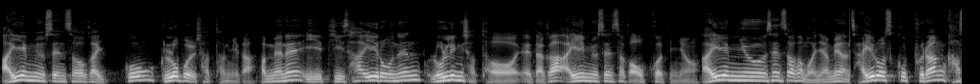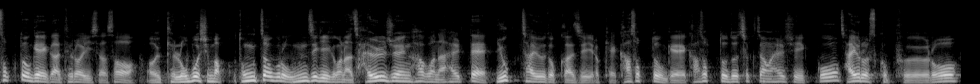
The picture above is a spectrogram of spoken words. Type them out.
IMU 센서가 있고 글로벌 셔터입니다. 반면에 이 D415는 롤링 셔터에다가 IMU 센서가 없거든요. IMU 센서가 뭐냐면 자이로스코프랑 가속도계가 들어있어서 어, 이렇게 로봇이 막 동적으로 움직이거나 자율주행하거나 할 때 6자유도까지 이렇게 가속도계, 가속도도 측정할 수 있고 자이로스코프로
